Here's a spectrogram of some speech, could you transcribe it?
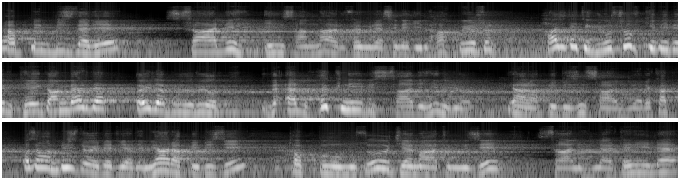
Rabbim bizleri salih insanlar zümresine ilhak buyursun. Hazreti Yusuf gibi bir peygamber de öyle buyuruyor. Ve el hükni bis salihin diyor. Ya Rabbi bizi salihlere kat. O zaman biz de öyle diyelim. Ya Rabbi bizi, toplumumuzu, cemaatimizi salihlerden ile,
